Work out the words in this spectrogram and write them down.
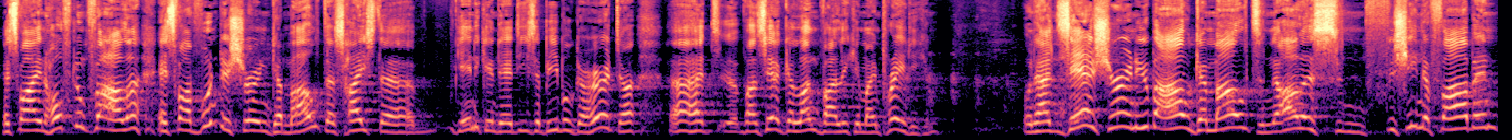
Es war eine Hoffnung für alle. Es war wunderschön gemalt. Das heißt, derjenige, der diese Bibel gehört hat, war sehr gelangweilig in meinem Predigen. Und hat sehr schön überall gemalt und alles in verschiedene Farben.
